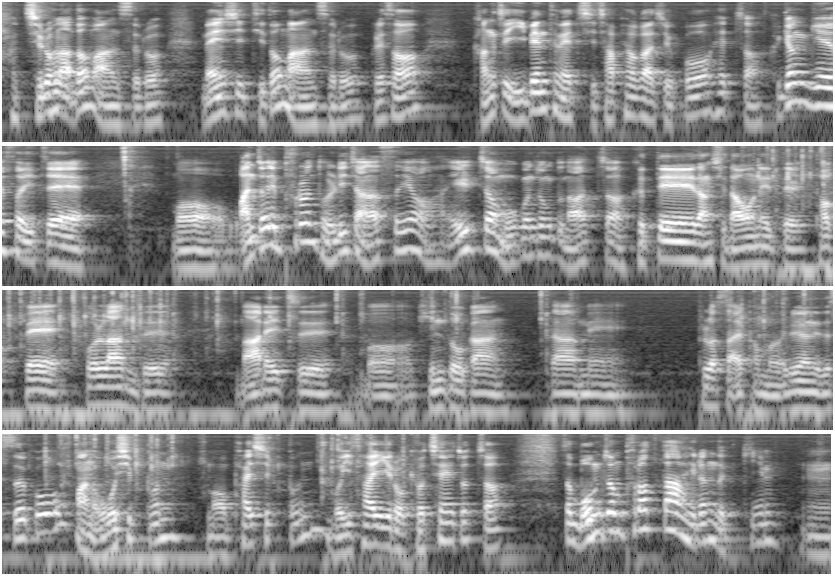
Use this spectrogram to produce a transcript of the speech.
지로나도 만수르, 맨시티도 만수르. 그래서 강제 이벤트 매치 잡혀가지고 했죠. 그 경기에서 이제 뭐 완전히 풀은 돌리지 않았어요. 1.5군 정도 나왔죠. 그때 당시 나온 애들 덕배, 홀란드, 마레즈, 뭐 긴도간, 그다음에 플러스 알파 뭐 이런 애들 쓰고 한 50분, 뭐 80분 뭐 이 사이로 교체해줬죠. 그래서 몸 좀 풀었다 이런 느낌. 음.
